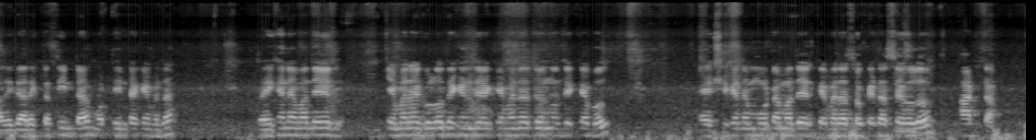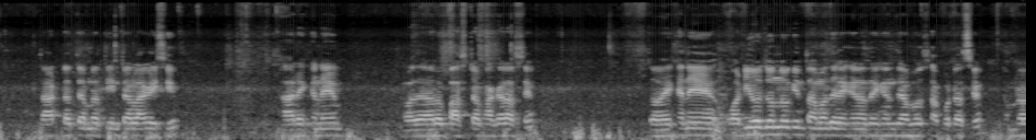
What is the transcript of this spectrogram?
আর এটা আরেকটা তিনটা, মোট তিনটা ক্যামেরা। তো এখানে আমাদের ক্যামেরাগুলো দেখেন যে, ক্যামেরার জন্য যে কেবল সেখানে মোট আমাদের ক্যামেরা সকেট আছে হলো আটটা। তো আটটাতে আমরা তিনটা লাগাইছি। আর এখানে আমাদের আরও পাঁচটা ফাঁকার আছে। তো এখানে অডিওর জন্য কিন্তু আমাদের এখানে দেখেন যে, আবার সাপোর্ট আছে। আমরা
